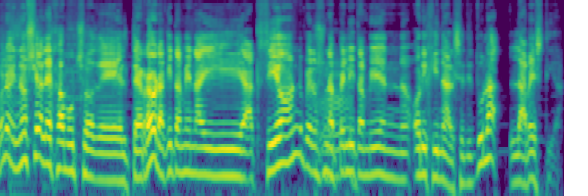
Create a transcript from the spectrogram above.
Bueno, y no se aleja mucho del terror. Aquí también hay acción, pero es una peli también original. Se titula La Bestia.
